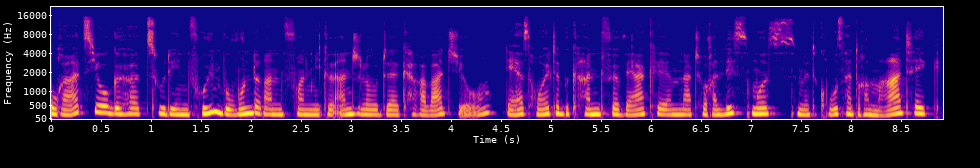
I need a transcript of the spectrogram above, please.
Orazio gehört zu den frühen Bewunderern von Michelangelo de Caravaggio. Der ist heute bekannt für Werke im Naturalismus mit großer Dramatik.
